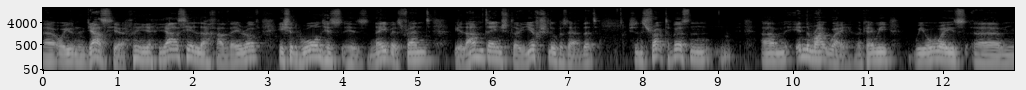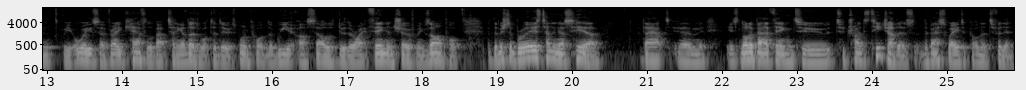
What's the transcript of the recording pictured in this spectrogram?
uh, or even Yazhir, Yazhir lechaveirov, he should warn his, his neighbor, his friend, that should instruct a person um, in the right way. Okay, we we always um, we always are very careful about telling others what to do. It's more important that we ourselves do the right thing and show from example. But the Mishnah Berurah is telling us here that um, it's not a bad thing to to try to teach others the best way to put on the tefillin,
